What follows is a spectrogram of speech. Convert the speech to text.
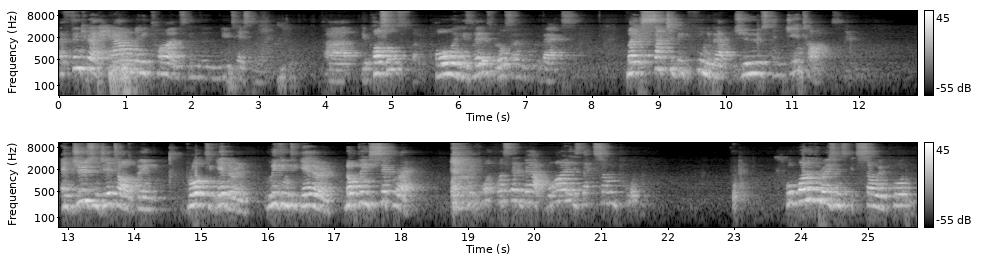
I think about how many times in the New Testament uh, the apostles, like Paul in his letters, but also in the book of Acts, make such a big thing about Jews and Gentiles. And Jews and Gentiles being brought together and living together and not being separated. What, what's that about? Why is that so important? Well, one of the reasons it's so important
